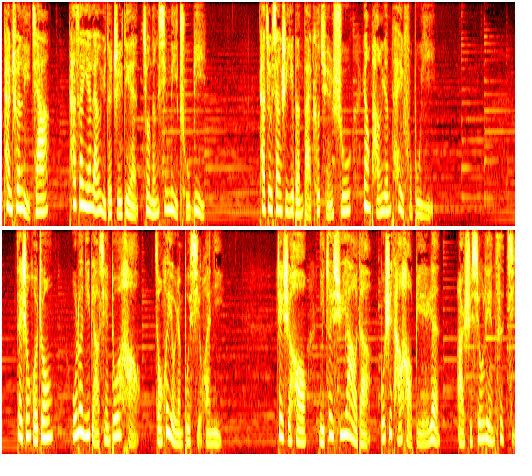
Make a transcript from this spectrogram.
探春李家，她三言两语的指点就能心力除弊。它就像是一本百科全书，让旁人佩服不已。在生活中，无论你表现多好，总会有人不喜欢你。这时候，你最需要的不是讨好别人，而是修炼自己。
